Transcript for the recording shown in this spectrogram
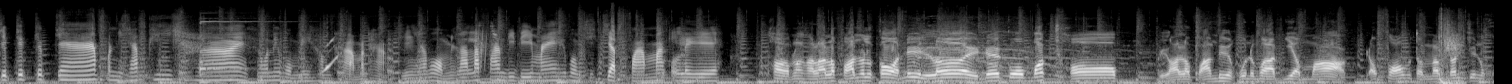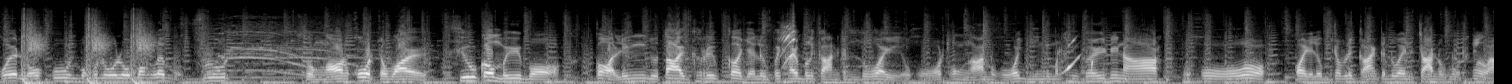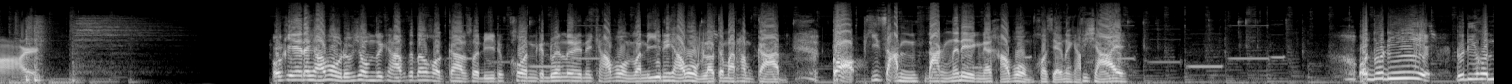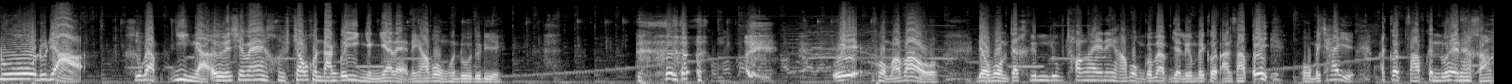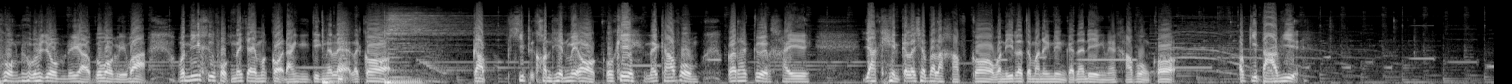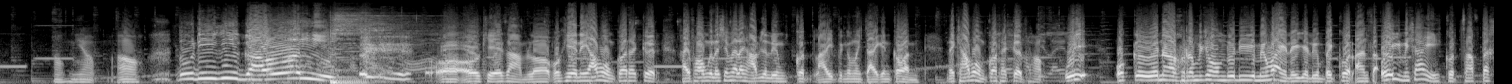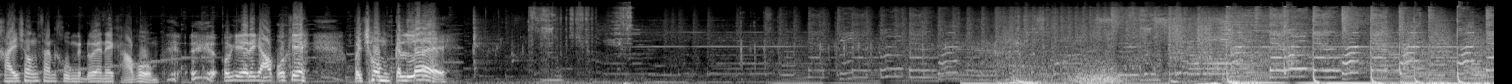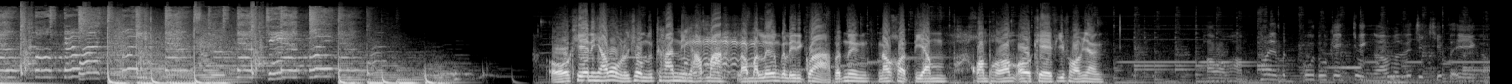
จิบจิบจิ๊บจ๊บวันนี้ครับพี่ชายวันนี้ผมมีคำถามมาถามพี่ครับผมมีร้านรับฟาร์มดีๆไหมคือผมขี้เกียจฟาร์มมากเลยถ้ากำลังหาร้านรับฟาร์มแล้วก็นี่เลยเดโกบ็อกช็อปร้านรับฟาร์มที่คุณภาพเยี่ยมมากรับฟาร์มแต่แบบดันจินเควสโลกูนบกโนโลบังเลยบกฟลูดส่งงานโคตรจะไวคิวก็มีบอกก็ลิงก์อยู่ใต้คลิปก็อย่าลืมไปใช้บริการกันด้วย โอ้โหทงงานโอ้โหยิงนี่มันเคยนี่นะโอ้โหก็อย่าลืมไปใช้บริการกันด้วยนะจานหนูทั้งหลายโอเคนะครับผมท่านผู้ชมทุกครับก็ต้องขอกราบสวัสดีทุกคนกันด้วยเลยนะครับผมวันนี้นะครับผมเราจะมาทำการเกาะพี่ซันดังนั่นเองนะครับผมขอเสียงหน่อยครับพี่ชายโอ้ดูดีดูดีคนดูดูดิอะคือแบบยิงอะเออใช่ไหมชอบคนดังก็ยิงอย่างเงี้ยแหละนะครับผมคนดูดูดิผมมาก่อนเลยครับก่อนแล้วอุ้ยผมมาเปล่า เดี๋ยวผมจะขึ้นรูปช่องให้นะครับผมก็แบบอย่าลืมไปกดอันซับเอ้ยโอ้ไม่ใช่อะกดซับกันด้วยนะครับผมท่านผู้ชมนะครับก็บอกเลยว่า วันนี้คือผมในใจมาเกาะดังจริงๆนั่นแหละแล้วก็กับคิดคอนเทนต์ไม่ออกโอเคนะครับผมก็ถ้าเกิดใครอยากเห็นกันแล้วใช่ปะล่ะครับ ก็วันนี้เราจะมาหนึ่งๆกันนั่นเองนะครับผมก็เอากีตาร์พี่ เอาเงียบเอาดูดียิ่งเงาเอ้ยอ๋อโอเคสามรอบโอเคนะครับผมก็ถ้าเกิดใครพร้อมกันแล้วใช่ไหมล่ะครับอย่าลืมกดไลค์เป็นกำลังใจกันก่อนนะครับผมก็ถ้าเกิดพร้อมอุ้ยโอเกินอะคุณผู้ชมดูดีไม่ไหวเลยอย่าลืมไปกดอันซับเอ้ยไม่ใช่กดซับตะไคร้ช่องซันคุงกันด้วยนะครับผมโอเคนะครับโอเค ไปชมกันเลย เคนะครับผมผู้ชมทุกท่านนี่ครับมาเรามาเริ่มกันเลยดีกว่าแป๊บนึงเราขอเตรียมความพร้อมโอเค พี่พร้อมยังพอพอพอทำไมมันกูดูเก่งๆอะมันไม่ใช่คลิปตัวเองอะ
